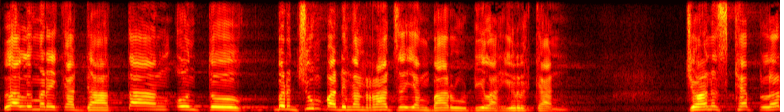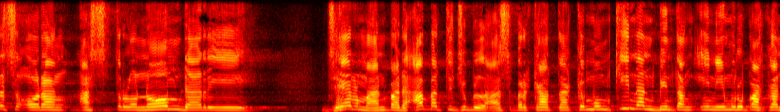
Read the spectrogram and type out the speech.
Lalu mereka datang untuk berjumpa dengan raja yang baru dilahirkan. Johannes Kepler, seorang astronom dari Jerman pada abad 17 berkata kemungkinan bintang ini merupakan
